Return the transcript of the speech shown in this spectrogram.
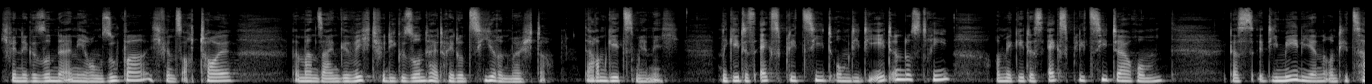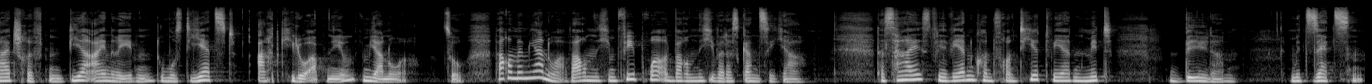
Ich finde gesunde Ernährung super. Ich finde es auch toll, wenn man sein Gewicht für die Gesundheit reduzieren möchte. Darum geht's mir nicht. Mir geht es explizit um die Diätindustrie und mir geht es explizit darum, dass die Medien und die Zeitschriften dir einreden, du musst jetzt acht Kilo abnehmen im Januar. So. Warum im Januar? Warum nicht im Februar und warum nicht über das ganze Jahr? Das heißt, wir werden konfrontiert werden mit Bildern, mit Sätzen,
